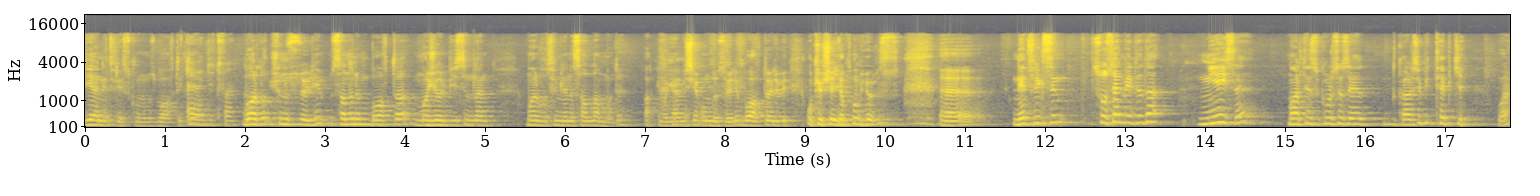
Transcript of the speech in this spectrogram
diğer Netflix konumuz bu haftaki. Evet lütfen. Bu arada şunu söyleyeyim. Sanırım bu hafta majör bir isimden Marvel filmlerine sallanmadı. Aklıma gelmişken onu da söyleyeyim. Bu hafta öyle bir o köşeyi yapamıyoruz. Ee, Netflix'in sosyal medyada niyeyse Martin Scorsese'ye karşı bir tepki var.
